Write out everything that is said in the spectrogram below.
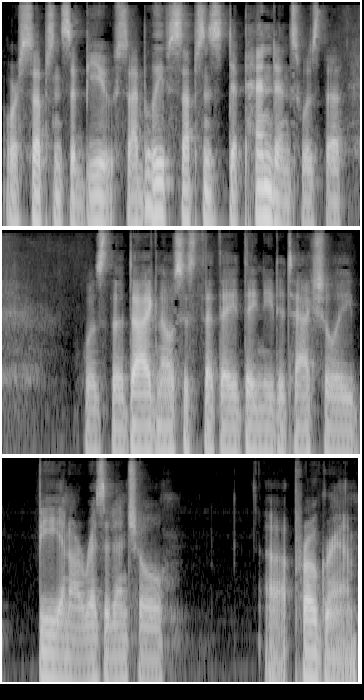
or substance abuse. I believe substance dependence was the was the diagnosis that they they needed to actually be in our residential uh, program,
